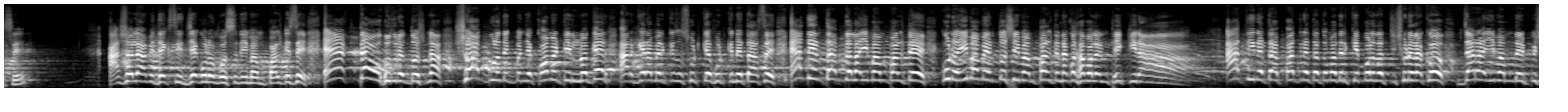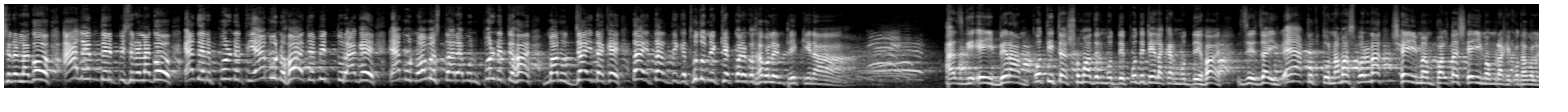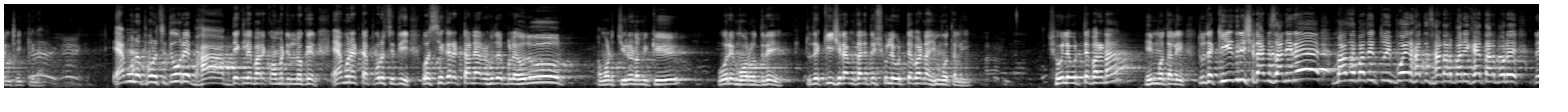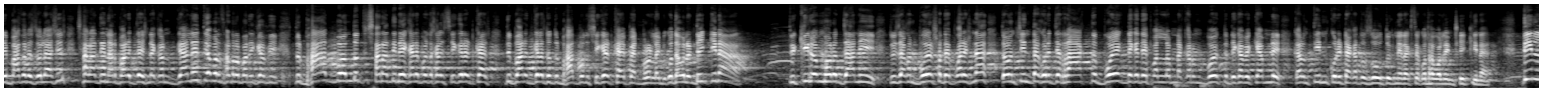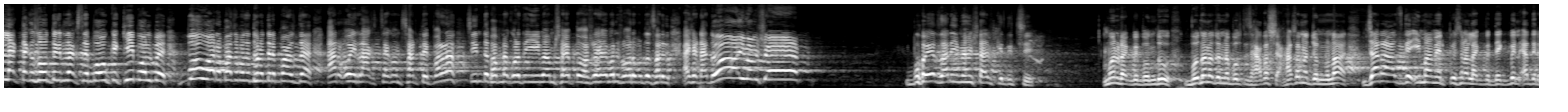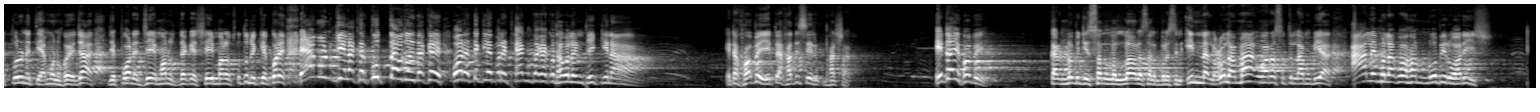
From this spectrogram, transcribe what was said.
আছে? আসলে আমি দেখছি যেগুলো মসজিদ ইমাম পাল্টেছে, একটাও হুজুরের দোষ না। সবগুলো দেখবেন যে কমিটির লোকের আর গ্রামের কিছু ছুটকে ফুটকে নেতা আছে। এদের তাবদালা ইমাম পাল্টে, কোন ইমামের দোষ ইমাম পাল্টে না, কথা বলেন ঠিক কিনা? আতি নেতা পাতি নেতা তোমাদেরকে বলে যাচ্ছি, শুনে রাখো, যারা ইমামদের পিছনে লাগো, আলেমদের পিছনে লাগো, এদের পরিণতি এমন হয় যে মৃত্যুর আগে এমন অবস্থার এমন পরিণতি হয়, মানুষ যাই দেখে, তাই তার দিকে থুতু নিক্ষেপ করে, কথা বলেন ঠিক কিনা? আজকে এই ব্যারাম প্রতিটা সমাজের মধ্যে, প্রতিটা এলাকার মধ্যে হয় যে যাই একক তো নামাজ পড়ে না, সেই ইমাম পাল্টা, সেই ইমাম রাখে, কথা বলেন ঠিক কিনা? এমন পরিস্থিতি, ওরে ভাব, দেখলে পারে কমিটির লোকের এমন একটা পরিস্থিতি, ও সিগারেট টানে আর হুজুর বলে, হুজুর, আমার চিনেন আমি কে? ওরে মরদ রে, তুই কি সেটা আমি জানি, তুই শুলে উঠতে পারে না হিম্মত আলী। শুলে উঠতে পারে না? হিম্মত আলী, তুই যে কি জিনিস সেটা আমি জানি রে? মাঝে মাঝে তুই বইয়ের হাতে ছাটার পানি খায়, তারপরে বাজারে চলে আসিস, সারাদিন আর বাড়িতে যাস না, কারণ গেলে তুই আবার ছাটার পানি খাবি। তোর ভাত বন্ধ, তুই সারাদিন এখানে পড়ে খালি সিগারেট খাস, তুই বাড়িতে গেলে তো তোর ভাত বন্ধ সিগারেট খায়, পেট ভরা লাগবি। কথা বলে ঠিক কিনা? তুই কিরম মরদ জানি? তুই যখন বইয়ের সাথে পারিস না, তখন চিন্তা করে যে রাখ তো বইয়ের দেখে দিয়ে পারলাম না, কারণ বইয়ের তো দেখাবে কেমনে? কারণ তিন কোটি টাকা তো যৌতুক নিয়ে রাখছে, কথা বলেন ঠিক কিনা? তিন লাখ টাকা যৌতুক নিয়ে রাখছে, বউকে কি বলবে? বউ আর মাঝে মাঝে ধরে ধরে পাঁচ দেয়, আর ওই রাখছে এখন ছাড়তে পারে না। চিন্তা ভাবনা করে ইমাম সাহেব তো অসহায় মানুষ তো ছাড়ে আচ্ছা ইমাম সাহেব! বইয়ের ঝাড়ি ইমাম সাহেবকে দিচ্ছে। মনে রাখবে বন্ধু, বোঝানোর জন্য বলতেছে হাসা- হাসানোর জন্য না। যারা আজকে ইমামের পেছনে লাগবে, দেখবেন এদের পরিণতি এমন হয়ে যায় যে পরে যে মানুষ দেখে, সেই মানুষ থুতু নিক্ষেপ করে। এমনকি এলাকার কুত্তাও যদি দেখে, ওরা দেখলে পরে ঠ্যাং জায়গায় কথা বলেন, ঠিক কিনা এটা হবে, এটা হাদিসের ভাষা। এটাই হবে। কারণ নবীজি আলাইহি সাল্লাম বলেছেন, ইন্নাল উলামা ওয়ারাসাতুল আম্বিয়া। আলেম ওলামা হন নবীর ওয়ারিস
